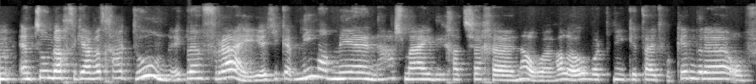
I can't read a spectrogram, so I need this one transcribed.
um, en toen dacht ik, ja, wat ga ik doen? Ik ben vrij. Weet je, ik heb niemand meer naast mij die gaat zeggen, nou, hallo, wordt het niet een keer tijd voor kinderen? Of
